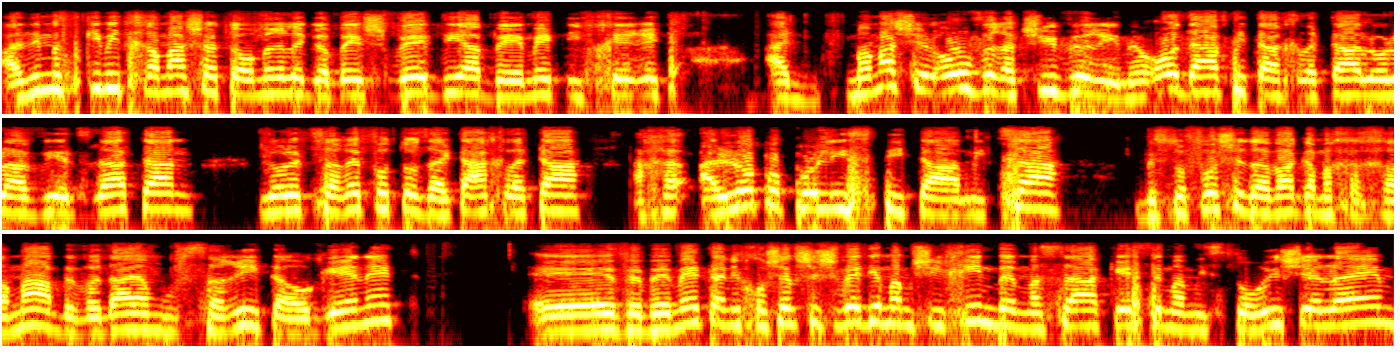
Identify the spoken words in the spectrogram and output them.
אני מסכים איתך מה שאתה אומר לגבי שוודיה, באמת נבחרת ממש של אובר-אצ'יברים. מאוד אהבתי את ההחלטה לא להביא את זלאטן, לא לצרף אותו, זו הייתה החלטה הלא פופוליסטית, האמיצה, בסופו של דבר גם החכמה, בוודאי המוסרית, ההוגנת. אה, ובאמת, אני חושב ששוודיה ממשיכים במסע הקסם המסתורי שלהם,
